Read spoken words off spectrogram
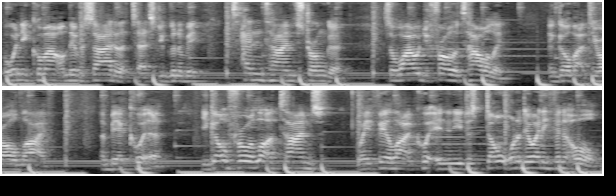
But when you come out on the other side of the test, you're going to be 10 times stronger. So why would you throw the towel in and go back to your old life and be a quitter? You go through a lot of times where you feel like quitting and you just don't want to do anything at all.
